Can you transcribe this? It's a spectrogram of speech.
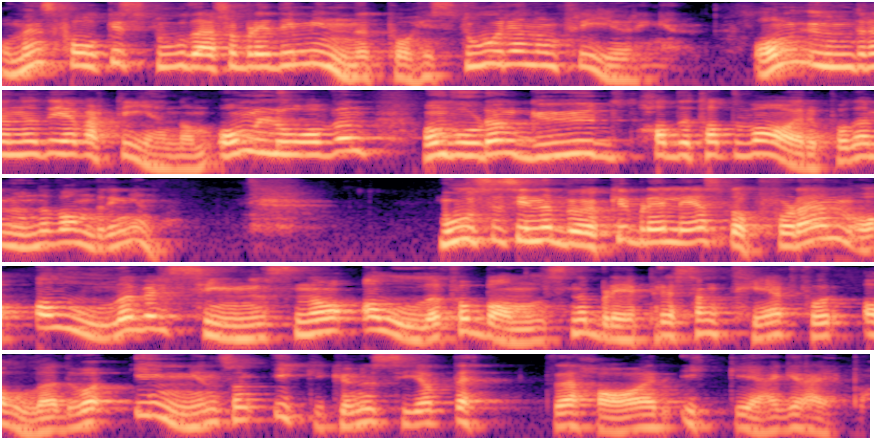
Og mens folket sto der, så ble de minnet på historien om frigjøringen. Om undrene de har vært igjennom. Om loven. Om hvordan Gud hadde tatt vare på dem under vandringen. Moses sine bøker ble lest opp for dem, og alle velsignelsene og alle forbannelsene ble presentert for alle. Det var ingen som ikke kunne si at dette har ikke jeg greie på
